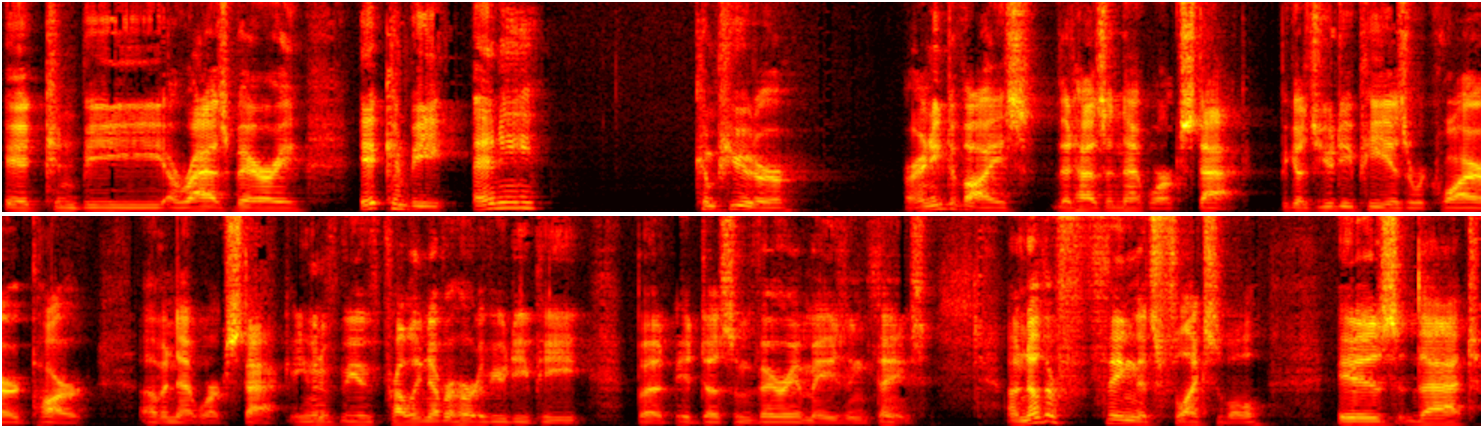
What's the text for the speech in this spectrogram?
it can be a Raspberry, it can be any computer or any device that has a network stack because UDP is a required part of a network stack. Even if you've probably never heard of UDP, but it does some very amazing things. Another thing that's flexible is that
